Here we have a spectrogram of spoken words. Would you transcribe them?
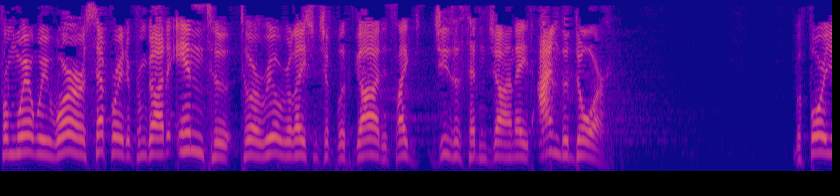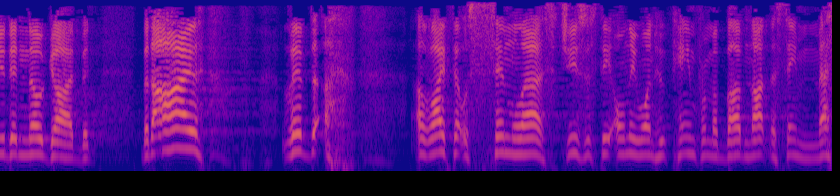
from where we were, separated from God, into to a real relationship with God. It's like Jesus said in John 8, I'm the door. Before you didn't know God, but, but I lived a, life that was sinless. Jesus, the only one who came from above, not in the same mess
